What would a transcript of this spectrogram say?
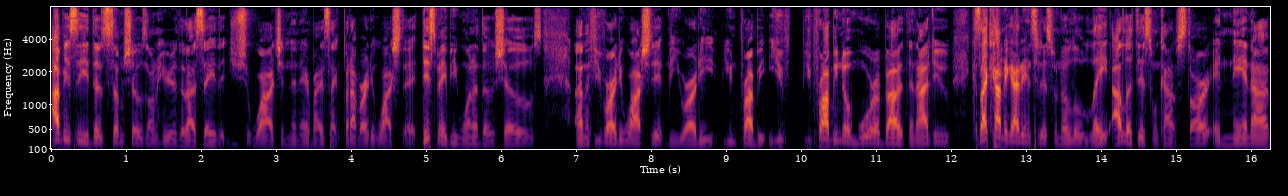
obviously, there's some shows on here that I say that you should watch, and then everybody's like, "But I've already watched that." This may be one of those shows. Um, if you've already watched it, then you already, you probably, you've you probably know more about it than I do because I kind of got into this one a little late. I let this one kind of start, and then I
